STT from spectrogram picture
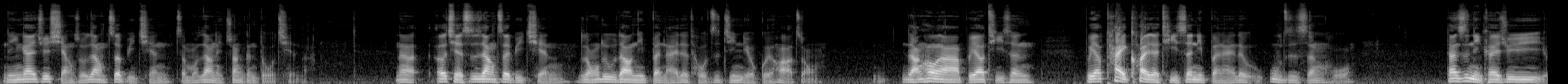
你应该去想说，让这笔钱怎么让你赚更多钱啊。那而且是让这笔钱融入到你本来的投资金流规划中，然后呢，不要提升，不要太快的提升你本来的物质生活，但是你可以去。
